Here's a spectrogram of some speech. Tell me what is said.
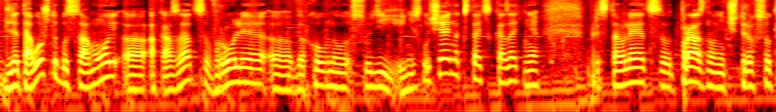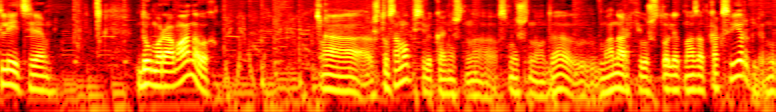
для того, чтобы самой э, оказаться в роли э, верховного судьи. И не случайно, кстати сказать, мне представляется вот, празднование 400-летия дома Романовых, что само по себе, конечно, смешно, да, монархию уже сто лет назад как свергли, ну,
